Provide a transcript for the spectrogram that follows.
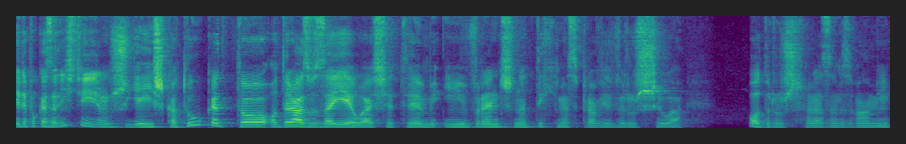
Kiedy pokazaliście już jej szkatułkę, to od razu zajęła się tym i wręcz natychmiast prawie wyruszyła podróż razem z wami.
